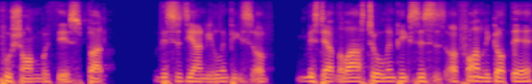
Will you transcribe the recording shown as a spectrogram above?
push on with this, but this is the only Olympics I've missed out in the last two Olympics. This is I finally got there,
